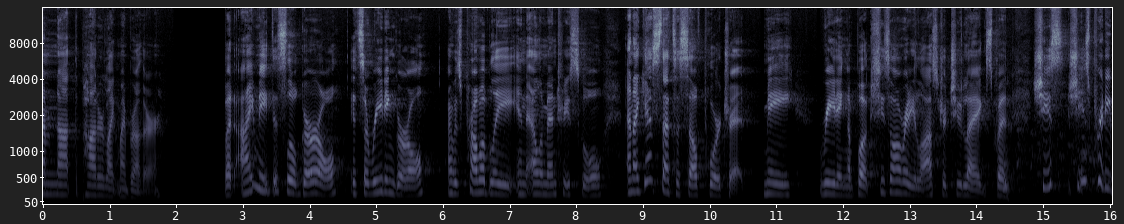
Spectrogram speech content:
am not the potter like my brother. But I made this little girl. It's a reading girl. I was probably in elementary school and I guess that's a self portrait, me reading a book. She's already lost her two legs, but she's, she's pretty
